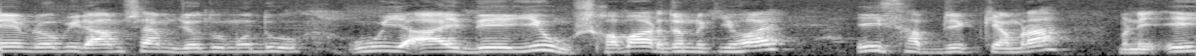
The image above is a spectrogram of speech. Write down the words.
নেম রবি রামশ্যাম যদু, মধু, উই, আই, দে, ইউ, সবার জন্য কি হয়? এই সাবজেক্টকে আমরা মানে এই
